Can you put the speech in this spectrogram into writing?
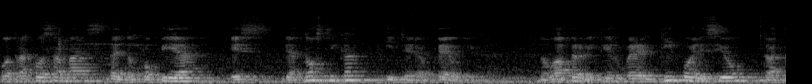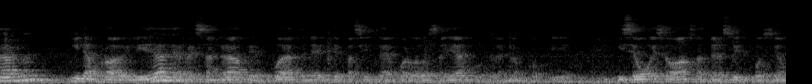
Otra cosa más, la endoscopía es diagnóstica y terapéutica. Nos va a permitir ver el tipo de lesión, tratarla y la probabilidad de resangrado que pueda tener este paciente de acuerdo a los hallazgos de la endoscopía. Y según eso vamos a tener su disposición.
